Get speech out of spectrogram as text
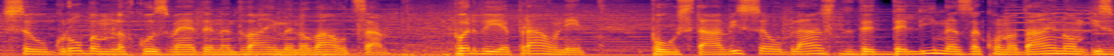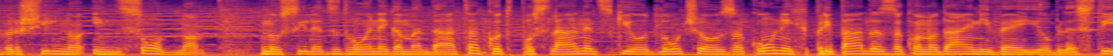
se v grobem lahko zvede na dva imenovalca. Prvi je pravni. Po ustavi se oblast deli na zakonodajno, izvršilno in sodno. Nosilec dvojnega mandata kot poslanec, ki odloča o zakonih, pripada zakonodajni veji oblasti.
